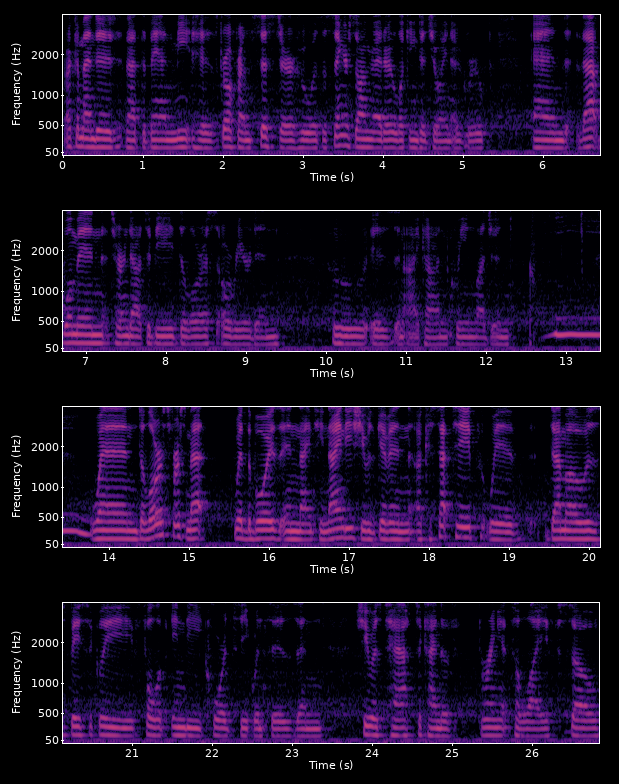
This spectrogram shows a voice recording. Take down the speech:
recommended that the band meet his girlfriend's sister, who was a singer songwriter looking to join a group. And that woman turned out to be Dolores O'Riordan, who is an icon, queen legend. Queen. When Dolores first met with the boys in 1990, she was given a cassette tape with demos basically full of indie chord sequences, and she was tasked to kind of bring it to life. So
